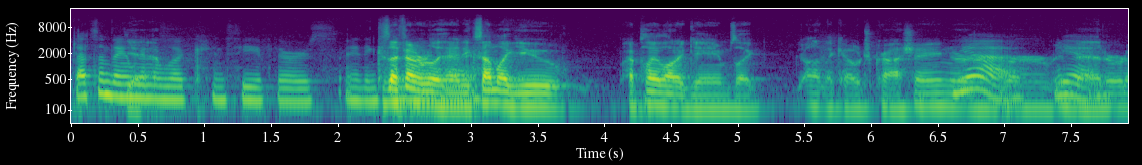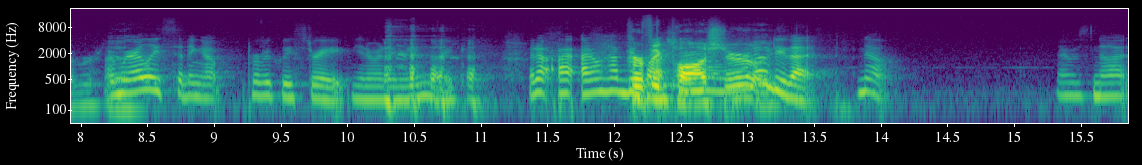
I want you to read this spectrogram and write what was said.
that's something yeah. I'm gonna look and see if there's anything. because I found it really handy. Because I'm like you, I play a lot of games like on the couch crashing or, Yeah, or in yeah. bed or whatever. I'm rarely sitting up perfectly straight. You know what I mean? Like, I don't, I, I don't have Perfect posture, I don't like- do that. No. I was not.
